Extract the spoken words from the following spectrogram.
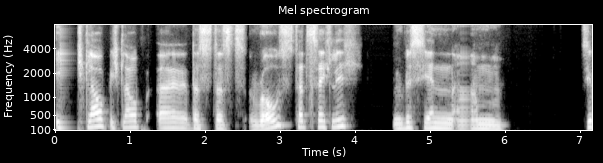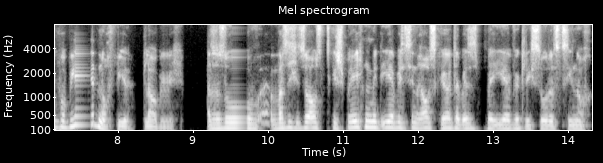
Ich glaube, ich glaube, äh, dass, dass Rose tatsächlich ein bisschen, ähm, sie probiert noch viel, glaube ich. Also so, was ich so aus Gesprächen mit ihr ein bisschen rausgehört habe, ist es bei ihr wirklich so, dass sie noch,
